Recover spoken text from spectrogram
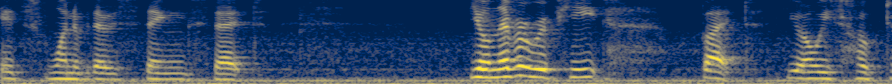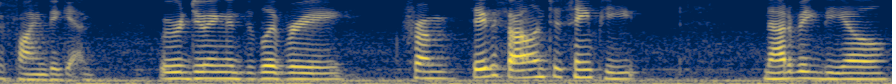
it's one of those things that you'll never repeat, but you always hope to find again. We were doing a delivery from Davis Island to St. Pete. Not a big deal.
